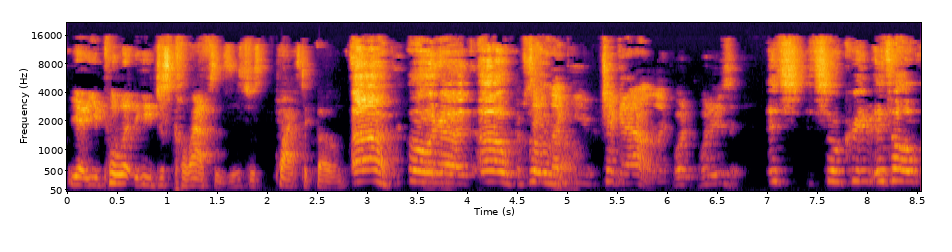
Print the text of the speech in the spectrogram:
yeah, you pull it, he just collapses. It's just plastic bones. Ah! Oh my god! Oh! I'm saying like, you check it out. Like, what, what is it? It's, it's so creepy. It's all.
